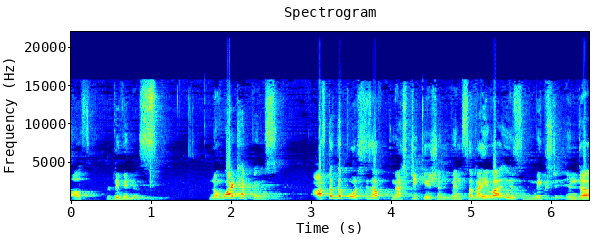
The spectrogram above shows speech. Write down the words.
of Rivinus. Now what happens after the process of mastication when saliva is mixed in the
